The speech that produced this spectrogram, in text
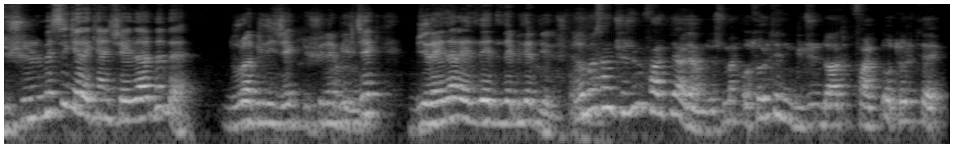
düşünülmesi gereken şeylerde de durabilecek, düşünebilecek bireyler elde edilebilir diye O düşünüyorum. zaman sen çözümü farklı yerden alıyorsun. Ben otoritenin gücünü dağıtıp farklı otorite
